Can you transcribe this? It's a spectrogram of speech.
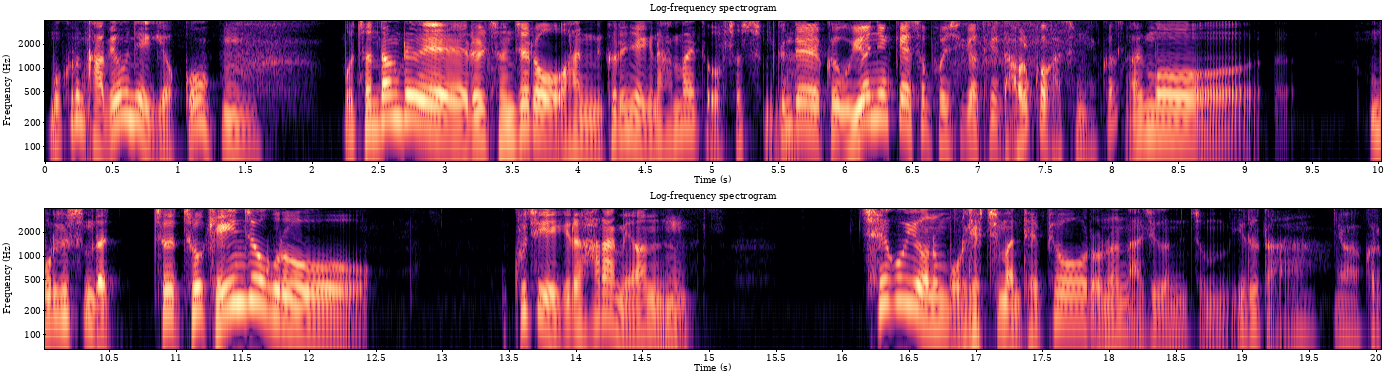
뭐 그런 가벼운 얘기였고, 음. 뭐 전당대회를 전제로 한 그런 얘기는 한마디도 없었습니다. 근데 그 의원님께서 보시기에 어떻게 나올 것 같습니까? 아니 뭐 모르겠습니다. 저, 저 개인적으로 굳이 얘기를 하라면 음. 최고위원은 모르겠지만 대표로는 아직은 좀 이르다. 야, 그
